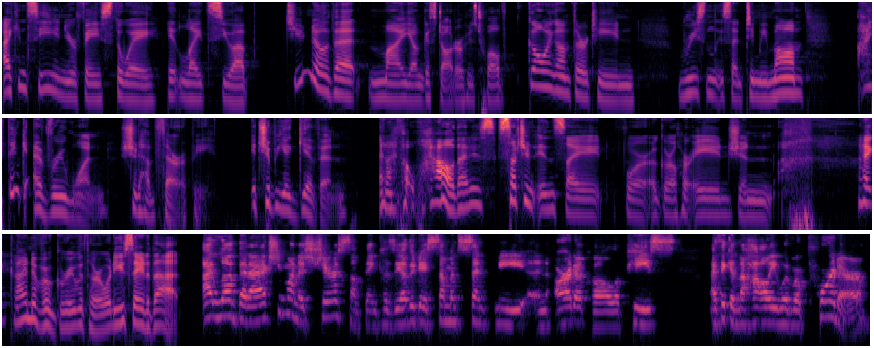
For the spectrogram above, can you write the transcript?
I can see in your face the way it lights you up. Do you know that my youngest daughter, who's 12, going on 13, recently said to me, Mom, I think everyone should have therapy. It should be a given. And I thought, wow, that is such an insight for a girl her age. And I kind of agree with her. What do you say to that? I love that. I actually want to share something because the other day someone sent me an article, a piece, I think in the Hollywood Reporter.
